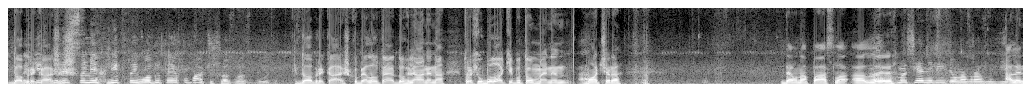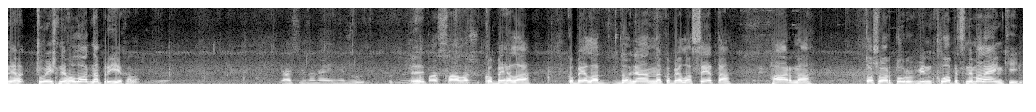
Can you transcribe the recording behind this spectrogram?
добре Та їсти лиш самі хліб та й воду, та я побачу, що з вас буде. Добре кажеш. Кобила у тебе доглянена. Трохи в болокі, бо то в мене мочера. Де вона пасла, Але але. з машини вийде, вона зразу їде. Але не чуєш, не голодна приїхала. Я сі за неї не журю. Тут Е, такий запас сала, що Кобила, кобила доглянна, кобила сита, гарна. То, що Артур, він хлопець не маленький.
